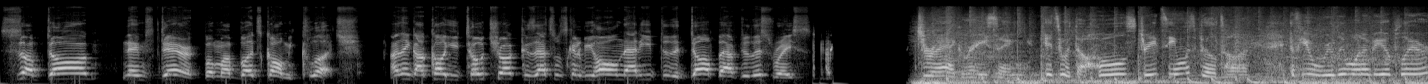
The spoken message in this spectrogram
Sup, dog? Name's Derek, but my buds call me Klutch. I think I'll call you Tow Truck, cause that's what's gonna be hauling that heap to the dump after this race. Drag racing. It's what the whole street scene was built on. If you really want to be a player,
